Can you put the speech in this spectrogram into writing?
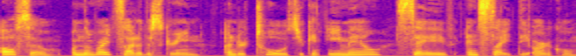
Also, on the right side of the screen, under Tools you can email, save, and cite the article.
